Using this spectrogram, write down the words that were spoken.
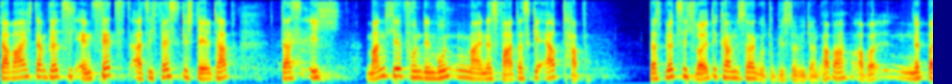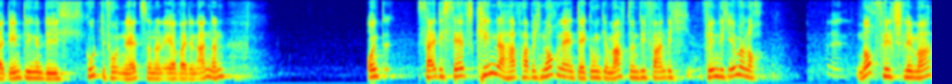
da war ich dann plötzlich entsetzt, als ich festgestellt habe, dass ich manche von den Wunden meines Vaters geerbt habe. Dass plötzlich Leute kamen, die sagen, du bist ja wie dein Papa, aber nicht bei den Dingen, die ich gut gefunden hätte, sondern eher bei den anderen. Und seit ich selbst Kinder habe, habe ich noch eine Entdeckung gemacht und die fand ich, finde ich immer noch, noch viel schlimmer.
